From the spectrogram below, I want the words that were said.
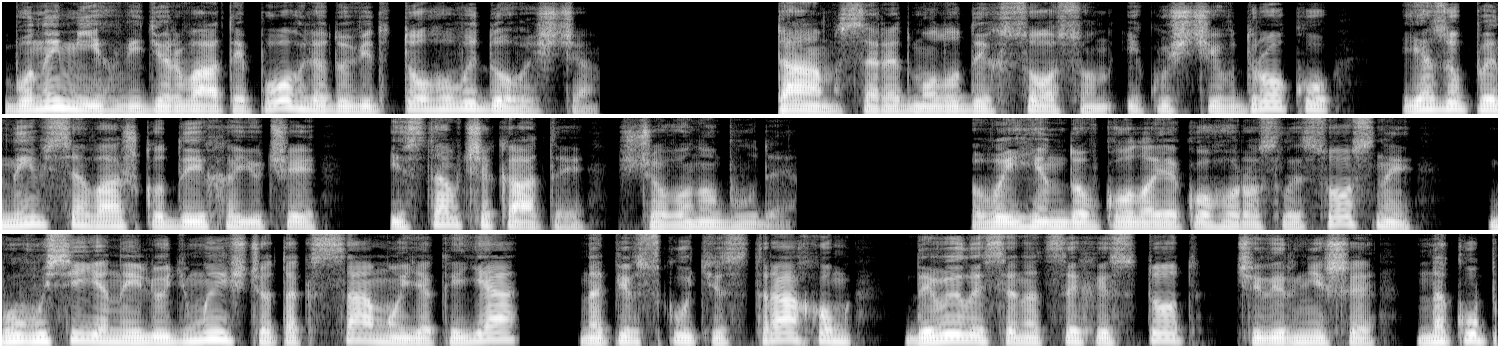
бо не міг відірвати погляду від того видовища. Там, серед молодих сосон і кущів дроку, я зупинився, важко дихаючи, і став чекати, що воно буде. Вигін, довкола якого росли сосни, був усіяний людьми, що так само, як і я, напівскуті страхом, дивилися на цих істот, чи вірніше на куп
